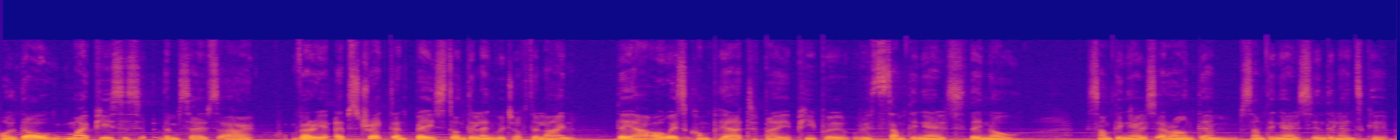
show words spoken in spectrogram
Although my pieces themselves are very abstract and based on the language of the line, they are always compared by people with something else they know, something else around them, something else in the landscape.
